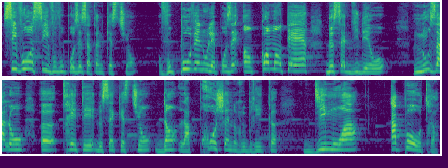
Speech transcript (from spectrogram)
Si vous aussi, vous vous posez certaines questions, vous pouvez nous les poser en commentaire de cette vidéo. Nous allons euh, traiter de ces questions dans la prochaine rubrique « Dis-moi, apôtre ».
